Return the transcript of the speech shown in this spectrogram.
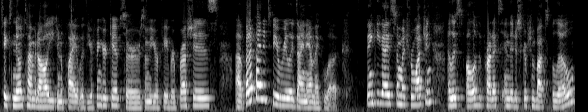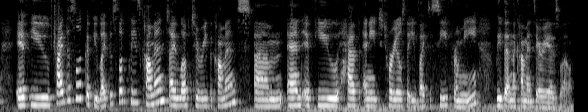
Takes no time at all. You can apply it with your fingertips or some of your favorite brushes. Uh, but I find it to be a really dynamic look. Thank you guys so much for watching. I list all of the products in the description box below. If you've tried this look, if you like this look, please comment. I love to read the comments. Um, and if you have any tutorials that you'd like to see from me, leave that in the comments area as well.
